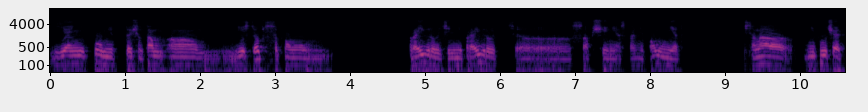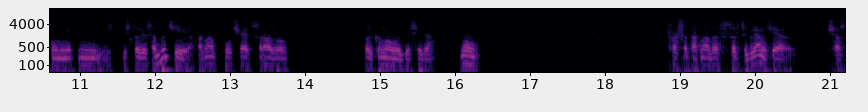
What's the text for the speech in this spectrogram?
я не помню точно, там э, есть опция, по-моему, проигрывать или не проигрывать э, сообщения остальные, по-моему, нет. То есть она не получает ну, не, не историю событий, она получает сразу только новые для себя. Ну, хорошо, так, надо с сердца глянуть, я сейчас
